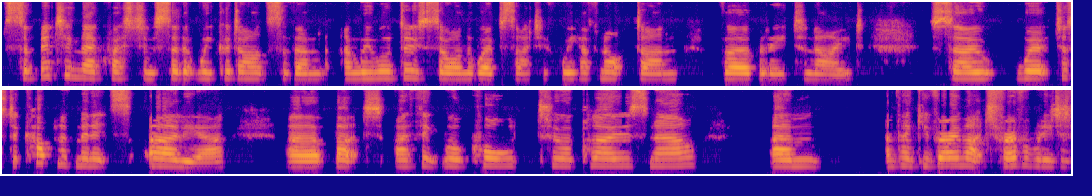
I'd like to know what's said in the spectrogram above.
submitting their questions so that we could answer them and we will do so on the website if we have not done verbally tonight. So we're just a couple of minutes earlier uh, but I think we'll call to a close now. Um, and thank you very much for everybody to,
